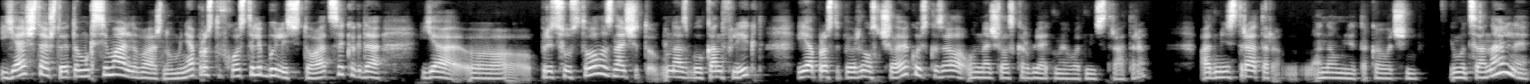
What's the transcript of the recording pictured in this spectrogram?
И я считаю, что это максимально важно. У меня просто в хостеле были ситуации, когда я э, присутствовала, значит, у нас был конфликт, я просто повернулась к человеку и сказала, он начал оскорблять моего администратора. А администратор, она у меня такая очень эмоциональная,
